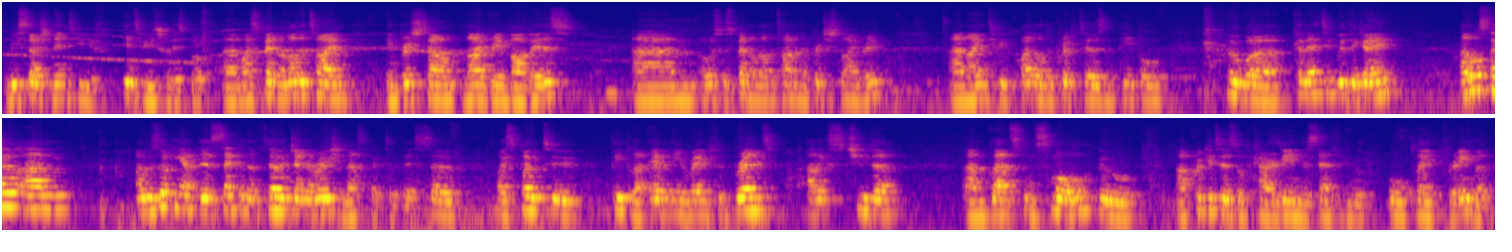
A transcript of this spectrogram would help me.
research and interview, interviews for this book. Um, I spent a lot of time in Bridgetown Library in Barbados. Um, I also spent a lot of time in the British Library. And I interviewed quite a lot of cricketers and people who were connected with the game. And also, um, I was looking at the second and third generation aspect of this. So I spoke to people like Ebony Rainford Brent, Alex Tudor, um, Gladstone Small, who are cricketers of Caribbean descent who all played for England.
